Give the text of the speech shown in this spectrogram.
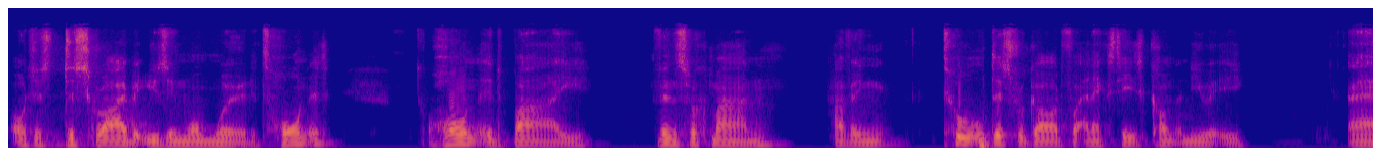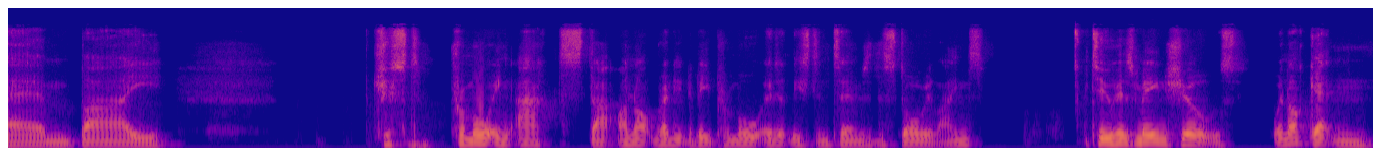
or just describe it using one word, it's haunted. Haunted by Vince McMahon having total disregard for NXT's continuity um, by just promoting acts that are not ready to be promoted, at least in terms of the storylines, to his main shows. We're not getting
